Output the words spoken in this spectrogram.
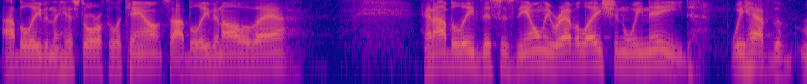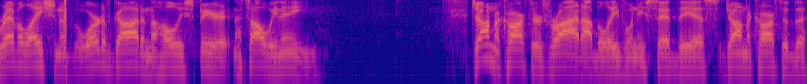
I believe in the historical accounts, I believe in all of that. And I believe this is the only revelation we need. We have the revelation of the Word of God and the Holy Spirit. That's all we need. John MacArthur's right, I believe, when he said this. John MacArthur, the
